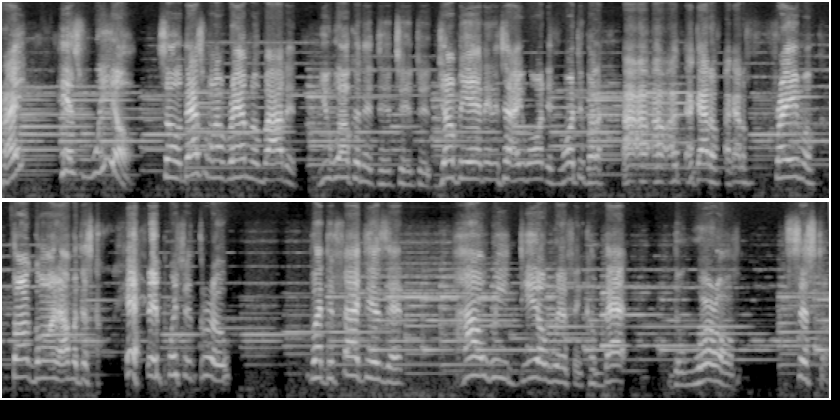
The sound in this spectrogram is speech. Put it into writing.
right? His will. So that's what I'm rambling about it. You're welcome to, to, to, to, jump in anytime you want, if you want to, but I, I, I, I got a I got a frame of thought going. I'm gonna just go ahead and push it through. But the fact is that how we deal with and combat the world system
